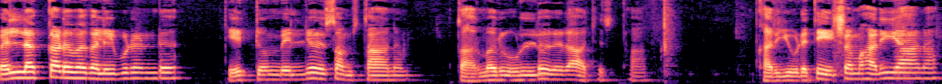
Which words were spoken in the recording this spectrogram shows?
വെള്ളക്കടുവകൾ ഇവിടുണ്ട്. ഏറ്റവും വലിയൊരു സംസ്ഥാനം. കർമ്മരു ഉള്ളൊരു രാജസ്ഥാൻ. കറിയുടെ ദേശം ഹരിയാന.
